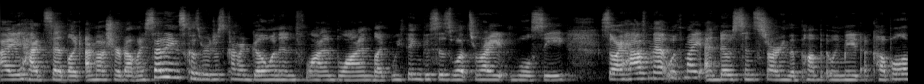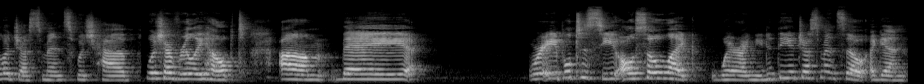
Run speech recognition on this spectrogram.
I had said like I'm not sure about my settings because we're just kind of going in flying blind like we think this is what's right we'll see. So I have met with my endo since starting the pump and we made a couple of adjustments which have which have really helped. Um, they were able to see also like where I needed the adjustment. So again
